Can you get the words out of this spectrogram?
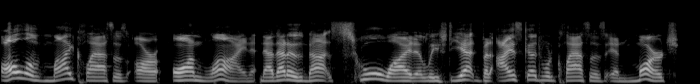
all of my classes are online. Now that is not school wide at least yet, but I scheduled classes in March.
